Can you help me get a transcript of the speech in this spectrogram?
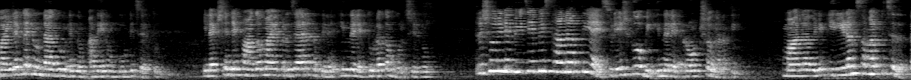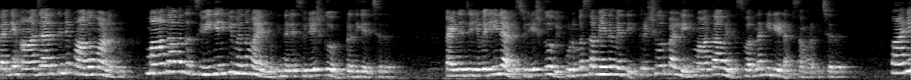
വൈരക്കല്ലുണ്ടാകും എന്നും അദ്ദേഹം കൂട്ടിച്ചേർത്തു. ഇലക്ഷന്റെ ഭാഗമായ പ്രചാരണത്തിന് ഇന്നലെ തുടക്കം കുറിച്ചിരുന്നു. തൃശൂരിലെ ബി ജെ പി സ്ഥാനാർത്ഥിയായി സുരേഷ് ഗോപി ഇന്നലെ റോഡ് ഷോ നടത്തി. മാതാവിന് കിരീടം സമർപ്പിച്ചത് തന്റെ ആചാരത്തിന്റെ ഭാഗമാണെന്നും മാതാവ് അത് സ്വീകരിക്കുമെന്നുമായിരുന്നു ഇന്നലെ സുരേഷ് ഗോപി പ്രതികരിച്ചത്. കഴിഞ്ഞ ജനുവരിയിലാണ് സുരേഷ് ഗോപി കുടുംബസമേതം എത്തി തൃശൂർ പള്ളി മാതാവിന് സ്വർണ കിരീടം സമർപ്പിച്ചത്. ഭാര്യ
